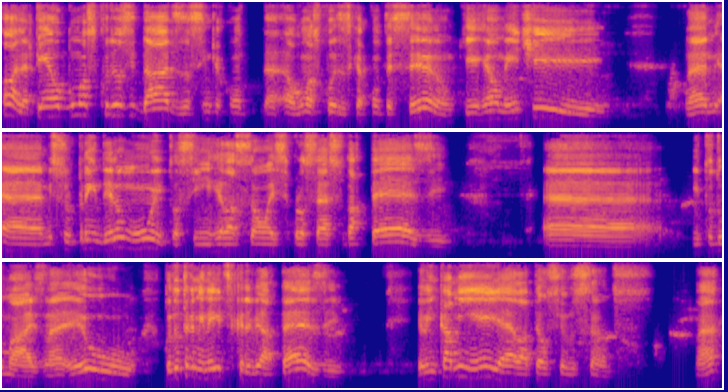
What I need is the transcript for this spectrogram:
Olha, tem algumas curiosidades, assim, que, é, algumas coisas que aconteceram que realmente né, é, me surpreenderam muito, assim, em relação a esse processo da tese é, e tudo mais, né? Eu, quando eu terminei de escrever a tese, eu encaminhei ela até o Silvio Santos, né?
